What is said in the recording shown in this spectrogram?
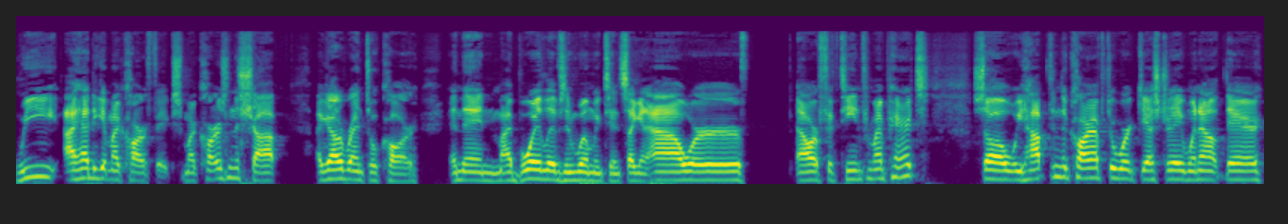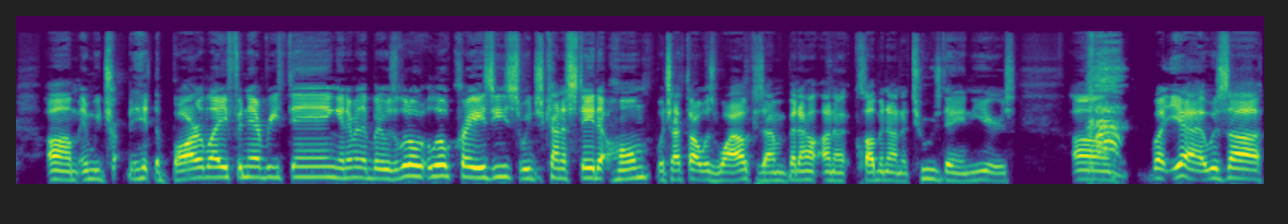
we I had to get my car fixed. My car's in the shop. I got a rental car, and then my boy lives in Wilmington. It's like an hour, hour fifteen from my parents. So we hopped in the car after work yesterday, went out there, um, and we tried to hit the bar life and everything and everything, but it was a little a little crazy. So we just kind of stayed at home, which I thought was wild because I haven't been out on a clubbing on a Tuesday in years. Um, but yeah, it was uh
